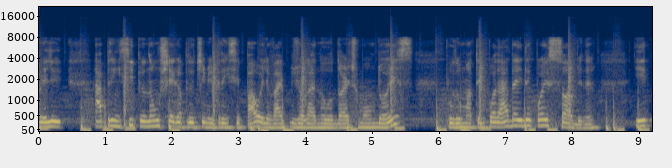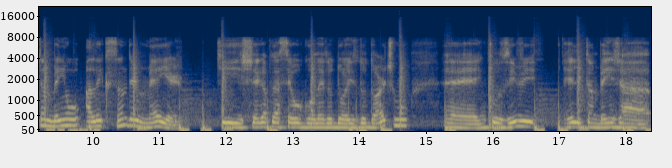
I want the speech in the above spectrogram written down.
Ele, a princípio, não chega para o time principal, ele vai jogar no Dortmund 2 por uma temporada e depois sobe, né? E também o Alexander Meyer, que chega para ser o goleiro 2 do Dortmund é, inclusive, ele também já,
